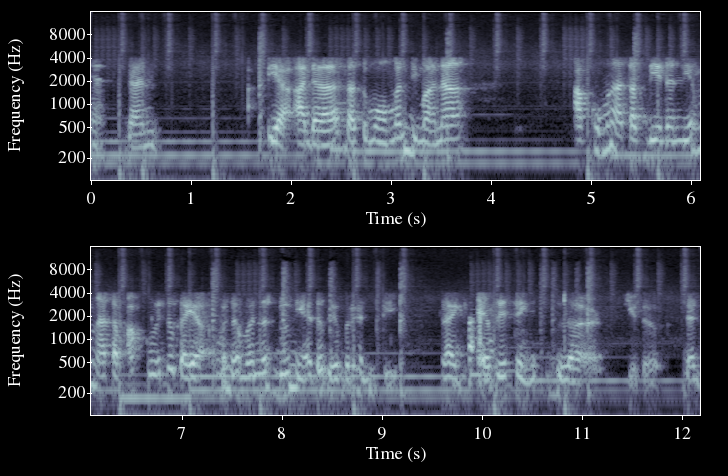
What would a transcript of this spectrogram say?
yeah. dan ya ada satu momen di mana aku menatap dia dan dia menatap aku itu kayak benar-benar dunia itu kayak berhenti like everything is blur gitu dan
